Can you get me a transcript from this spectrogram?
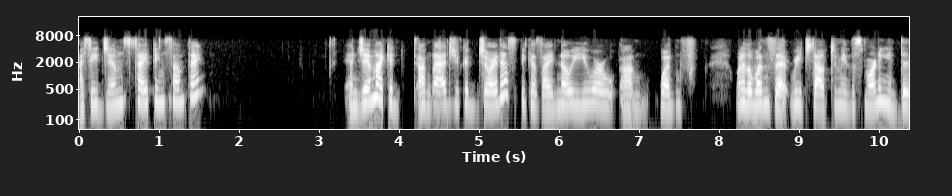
I see Jim's typing something. And Jim, I could, I'm glad you could join us because I know you were um, one, one of the ones that reached out to me this morning and did.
